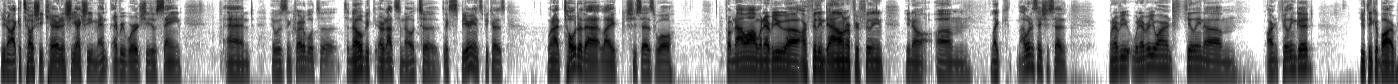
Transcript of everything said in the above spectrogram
you know I could tell she cared and she actually meant every word she was saying and it was incredible to to know or not to know to experience because when I told her that like she says well from now on, whenever you uh, are feeling down or if you're feeling, you know, um, like I wouldn't say she said, whenever you whenever you aren't feeling um aren't feeling good, you think of Barb.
